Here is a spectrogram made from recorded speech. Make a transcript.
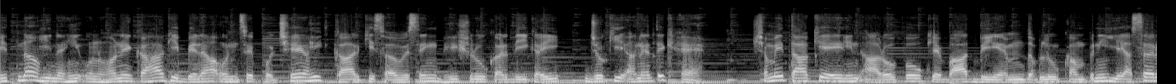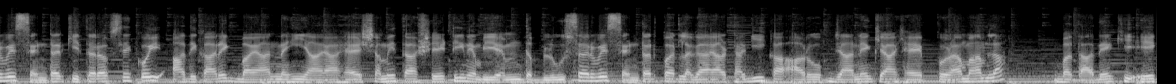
इतना ही नहीं, उन्होंने कहा कि बिना उनसे पूछे ही कार की सर्विसिंग भी शुरू कर दी गई, जो कि अनैतिक है। शमिता के इन आरोपों के बाद बीएमडब्ल्यू कंपनी या सर्विस सेंटर की तरफ़ से कोई आधिकारिक बयान नहीं आया है। शमिता शेट्टी ने बीएमडब्ल्यू सर्विस सेंटर पर लगाया ठगी का आरोप। जाने क्या है पूरा मामला? बता दें कि एक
